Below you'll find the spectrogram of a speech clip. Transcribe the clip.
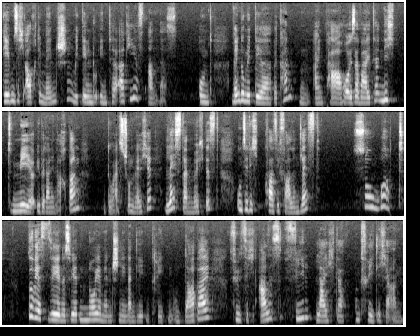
geben sich auch die Menschen, mit denen du interagierst, anders. Und wenn du mit der Bekannten ein paar Häuser weiter nicht mehr über deine Nachbarn, du weißt schon welche, lästern möchtest und sie dich quasi fallen lässt, so what? Du wirst sehen, es werden neue Menschen in dein Leben treten und dabei fühlt sich alles viel leichter und friedlicher an.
